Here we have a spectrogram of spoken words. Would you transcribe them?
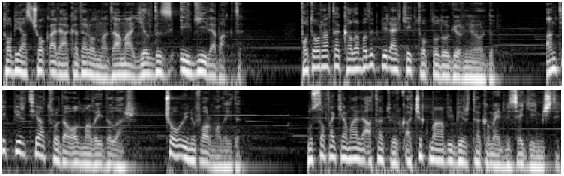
Tobias çok alakadar olmadı ama Yıldız ilgiyle baktı. Fotoğrafta kalabalık bir erkek topluluğu görünüyordu. Antik bir tiyatroda olmalıydılar. Çoğu üniformalıydı. Mustafa Kemal Atatürk açık mavi bir takım elbise giymişti.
